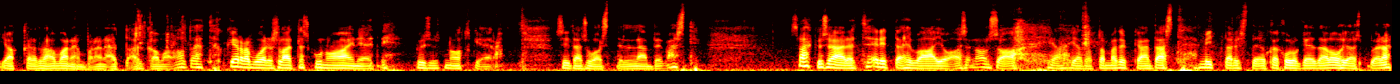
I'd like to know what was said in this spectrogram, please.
jakkarat vähän vanhempana näyttää aika kamalalta. Että kerran vuodessa laittaisi kunnon aineet, niin pysyisi notkeena. Sitä suosittelen lämpimästi sähkösäädet, erittäin hyvä ajoasennon saa. Ja, ja tota, mä tykkään tästä mittarista, joka kulkee täällä ohjauspyörän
